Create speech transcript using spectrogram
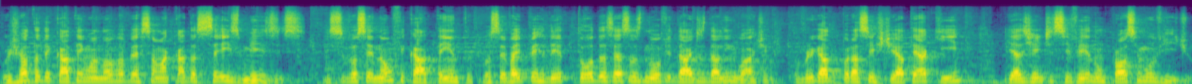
O JDK tem uma nova versão a cada seis meses. E se você não ficar atento, você vai perder todas essas novidades da linguagem. Obrigado por assistir até aqui e a gente se vê num próximo vídeo.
